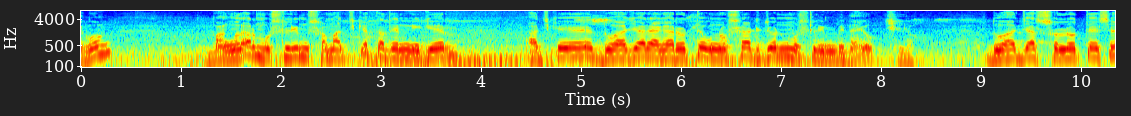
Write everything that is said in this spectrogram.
এবং বাংলার মুসলিম সমাজকে তাদের নিজের আজকে দু হাজার এগারোতে উনষাট জন মুসলিম বিধায়ক ছিল। দু হাজার ষোলোতে এসে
